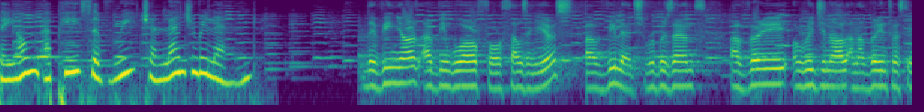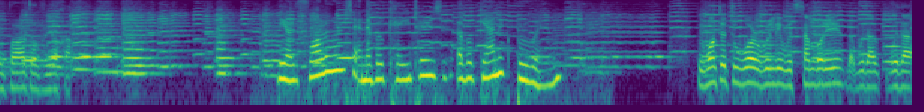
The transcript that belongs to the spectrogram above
They own a piece of rich and legendary land. The vineyards have been worked for a thousand years. A village represents a very original and a very interesting part of Rioja. They are the followers and advocates of organic brewing. We wanted to work really with somebody that with a, with a,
